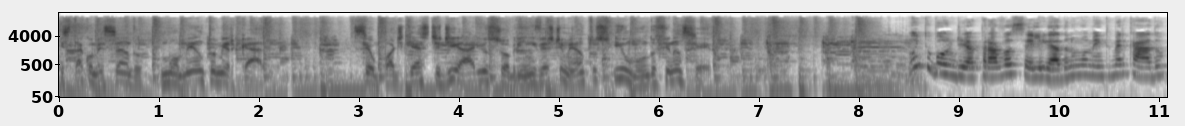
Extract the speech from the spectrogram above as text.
Está começando Momento Mercado. Seu podcast diário sobre investimentos e o mundo financeiro. Muito bom dia para você ligado no Momento Mercado.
